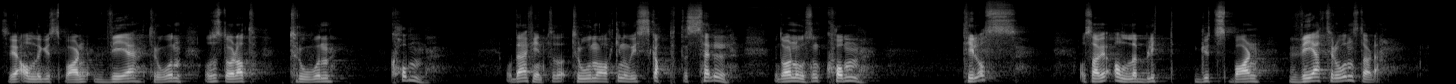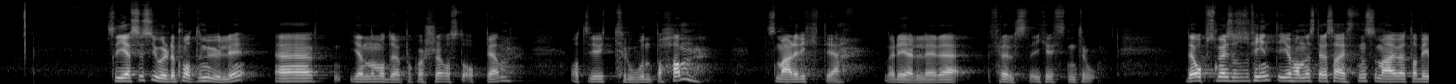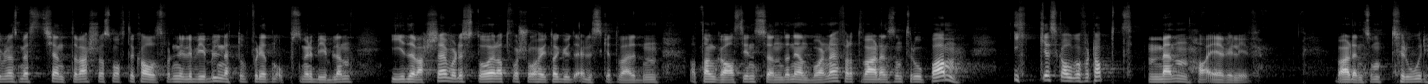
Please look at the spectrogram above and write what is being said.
Så vi er alle Guds barn ved troen. Og så står det at troen kom. Og det er fint. Troen var ikke noe vi skapte selv, men det var noe som kom til oss og så har vi alle blitt Guds barn ved troen, står det. Så Jesus gjorde det på en måte mulig eh, gjennom å dø på korset og stå opp igjen. At vi troen på ham som er det viktige når det gjelder eh, frelse i kristen tro. Det oppsummeres også fint i Johannes 3, 16, som er et av Bibelens mest kjente vers, og som ofte kalles for den lille Bibelen, nettopp fordi den oppsummerer Bibelen i det verset hvor det står at for så høyt har Gud elsket verden, at han ga sin sønn den enbårne, for at hver den som tror på ham, ikke skal gå fortapt, men ha evig liv. Hva er den som tror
